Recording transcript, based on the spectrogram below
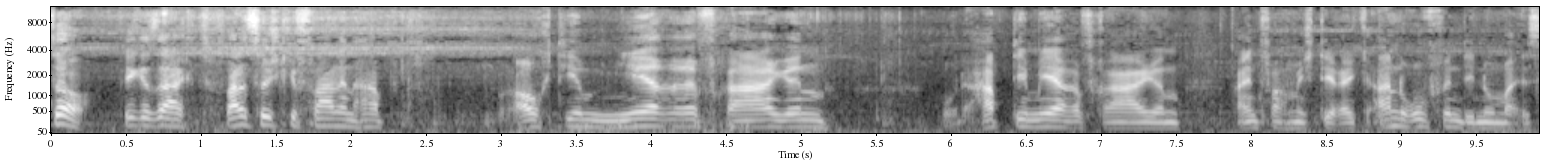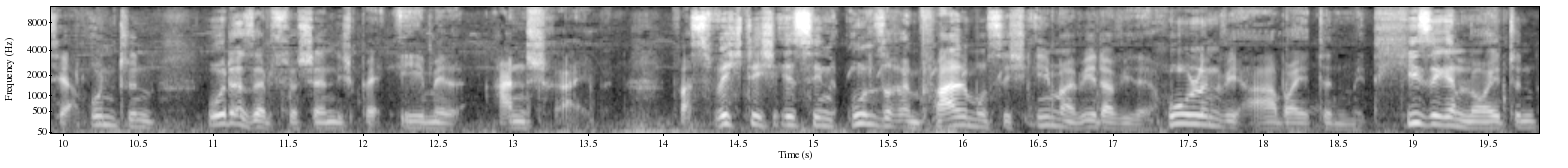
So, wie gesagt, falls euch gefallen hat, braucht ihr mehrere Fragen oder habt ihr mehrere Fragen, einfach mich direkt anrufen. Die Nummer ist ja unten oder selbstverständlich per E-Mail anschreiben. Was wichtig ist in unserem Fall, muss ich immer wieder wiederholen, wir arbeiten mit hiesigen Leuten,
